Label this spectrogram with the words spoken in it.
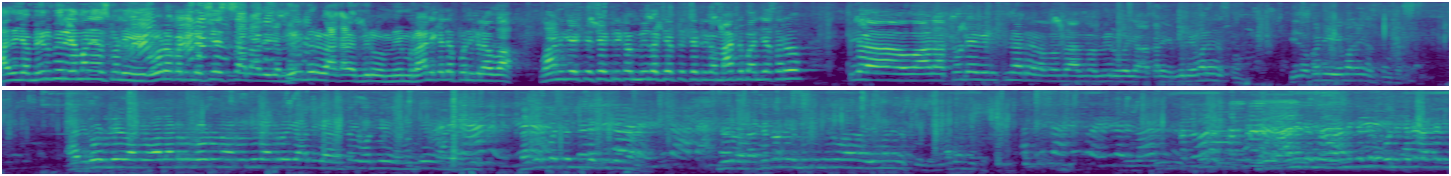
అది ఇక మీరు మీరు ఏమైనా వేసుకోండి? రోడ్ ఒకటి నెట్ చేస్తే చాలు. అది ఇక మీరు మీరు అక్కడ మీరు మేము రానికెళ్ళే పనికి వా వానికి చెప్తే చెట్రిక మీలోకి చెప్తే చెట్రిక మాటలు పని చేస్తారు. ఇక వాడు అట్లుండే విడుతున్నాడు మీరు అక్కడ మీరు ఏమైనా వేసుకోండి? ఇది ఒకటి ఏమైనా వేసుకుంటారు? అది రోడ్డు లేదు అంటే వాళ్ళు అంటారు రోడ్డు ఉన్నారు మీరు అంటారు ఇక అది అంతా వడ్డీ వడ్డీ దగ్గరకు వచ్చి మీరు చెట్రిక మీరు నగ్గటోళ్ళు మీరు మీరు ఏమైనా వేసుకోండి రానికెళ్ళి రానికెళ్ళి కొనికెళ్ళి అక్కడికి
